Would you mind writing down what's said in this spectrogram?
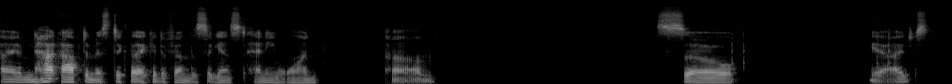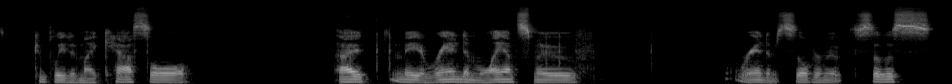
I am not optimistic that I can defend this against anyone. Um, so yeah, I just completed my castle. I made a random lance move, random silver move. So this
